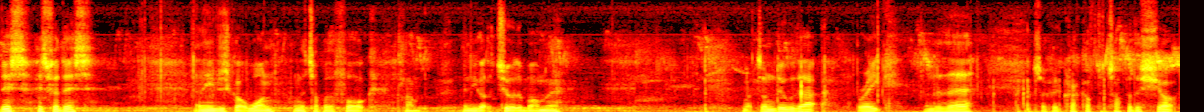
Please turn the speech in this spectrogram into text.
this is for this. And then you've just got one on the top of the fork clamp. And you've got the two at the bottom there. Got to undo that brake under there so I could crack off the top of the shock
